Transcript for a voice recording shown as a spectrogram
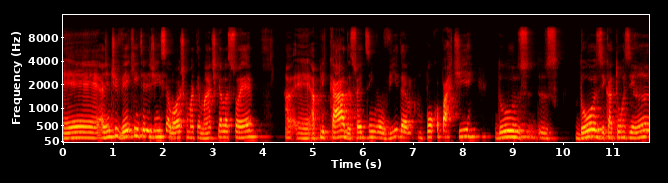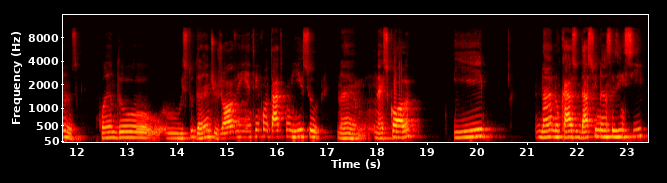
é, a gente vê que a inteligência lógico-matemática ela só é, é, aplicada, só é desenvolvida um pouco a partir dos, dos 12, 14 anos, quando o estudante, o jovem, entra em contato com isso na, na escola e, na, no caso das finanças em si,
